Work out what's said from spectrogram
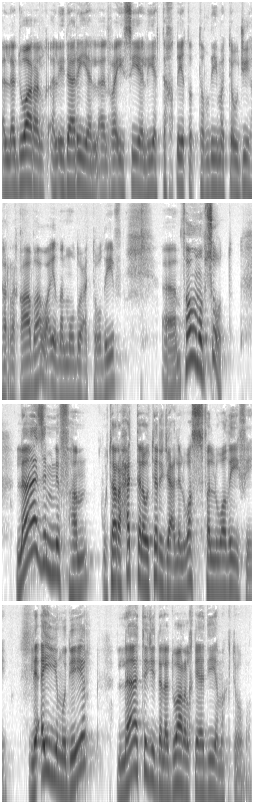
الأدوار الإدارية الرئيسية اللي هي التخطيط التنظيم التوجيه الرقابة وأيضا موضوع التوظيف. فهو مبسوط. لازم نفهم وترى حتى لو ترجع للوصف الوظيفي لأي مدير لا تجد الأدوار القيادية مكتوبة.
